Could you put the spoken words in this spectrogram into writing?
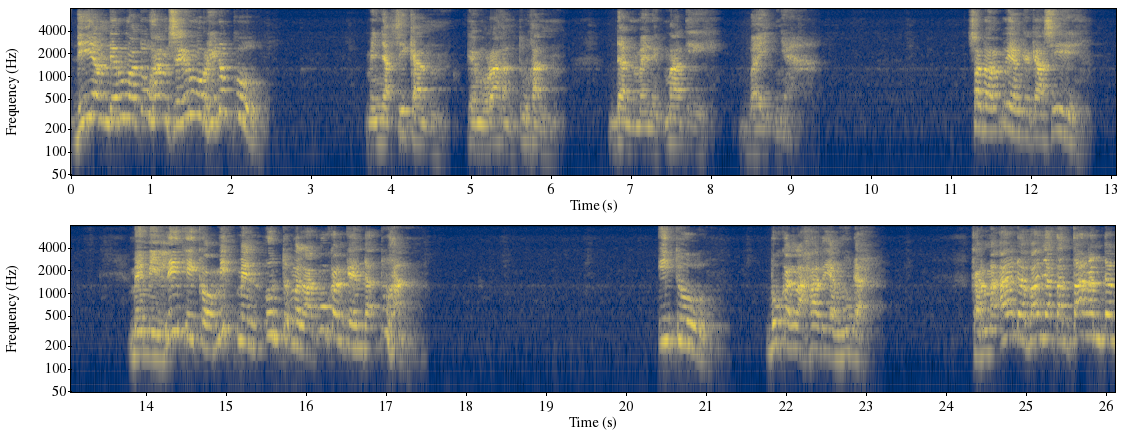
Diam di rumah Tuhan seumur hidupku. Menyaksikan kemurahan Tuhan dan menikmati baiknya. Saudaraku yang kekasih, memiliki komitmen untuk melakukan kehendak Tuhan. Itu bukanlah hal yang mudah. Karena ada banyak tantangan dan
